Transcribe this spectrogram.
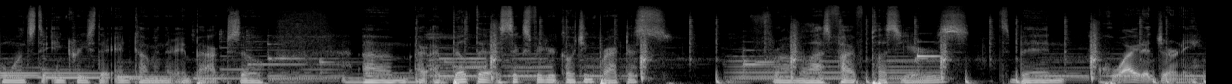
who wants to increase their income and their impact. So um, I, I, built a, a six figure coaching practice from the last five plus years. It's been quite a journey,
